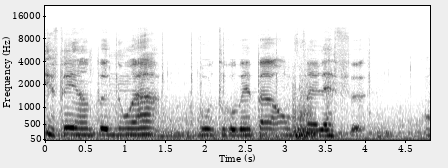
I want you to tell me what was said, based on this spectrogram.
Il un peu noir, vous trouvez pas, on met les feux, on.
